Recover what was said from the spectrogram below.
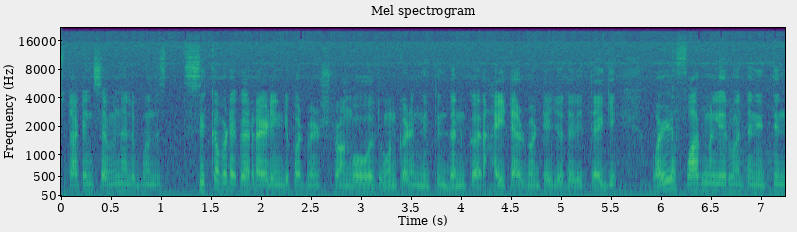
ಸ್ಟಾರ್ಟಿಂಗ್ ಸೆವೆನಲ್ಲಿ ಬಂದು ಸಿಕ್ಕಾಪಟ್ಟೆ ರೈಡಿಂಗ್ ಡಿಪಾರ್ಟ್ಮೆಂಟ್ ಸ್ಟ್ರಾಂಗ್ ಹೋಗೋದು. ಒಂದು ಕಡೆ ನಿತಿನ್ ಧನ್ಕರ್ ಹೈಟ್ ಅಡ್ವಾಂಟೇಜ್ ಅದೇ ರೀತಿಯಾಗಿ ಒಳ್ಳೆ ಫಾರ್ಮಲ್ಲಿ ಇರುವಂಥ ನಿತಿನ್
